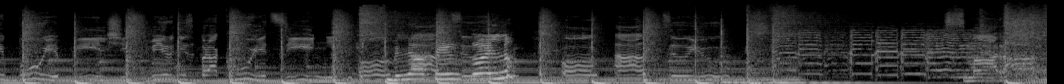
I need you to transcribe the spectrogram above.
Бує більшість, вірність бракує цінність. Бля, прикольно. All up to you. Смарагдове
